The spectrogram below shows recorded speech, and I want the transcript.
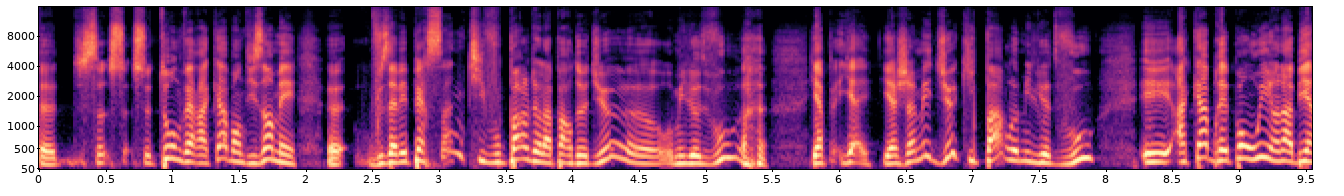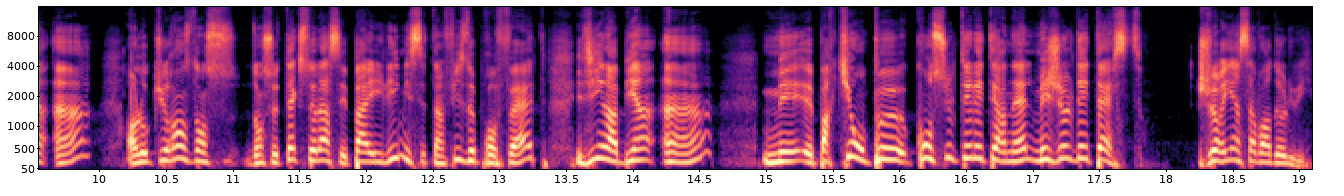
euh, se, tourne vers Akab en disant, mais euh, vous avez personne qui vous parle de la part de Dieu euh, au milieu de vous? Il n'y a, a, jamais Dieu qui parle au milieu de vous? Et Akab répond, oui, y en bien un. En l'occurrence, dans ce texte-là, c'est pas Élie, mais c'est un fils de prophète. Il dit il y en a bien un, mais par qui on peut consulter l'Éternel, mais je le déteste. Je veux rien savoir de lui.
